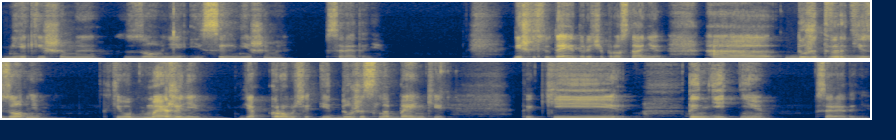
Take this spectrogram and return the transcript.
м'якішими ззовні і сильнішими всередині. Більшість людей, до речі, про останнє, дуже тверді ззовні, такі обмежені, як коробочці, і дуже слабенькі, такі тендітні всередині.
